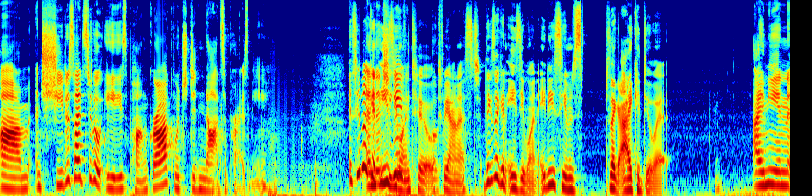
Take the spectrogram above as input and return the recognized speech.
Um, and she decides to go 80s punk rock, which did not surprise me. It seemed like and an easy gave- one too, to be honest. I think it's like an easy one. 80 seems like I could do it. I mean,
